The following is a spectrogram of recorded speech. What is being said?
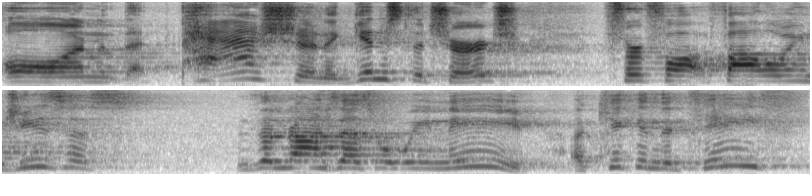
on that passion against the church for following Jesus. And sometimes that's what we need a kick in the teeth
